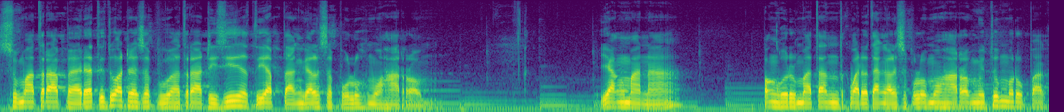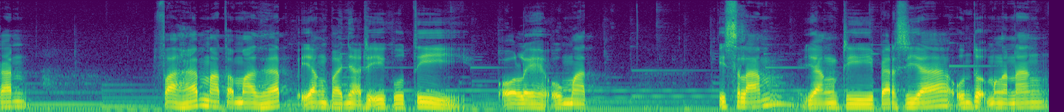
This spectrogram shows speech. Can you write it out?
Sumatera Barat itu ada sebuah tradisi setiap tanggal 10 Muharram. Yang mana penghormatan kepada tanggal 10 Muharram itu merupakan faham atau madhab yang banyak diikuti oleh umat Islam yang di Persia untuk mengenang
